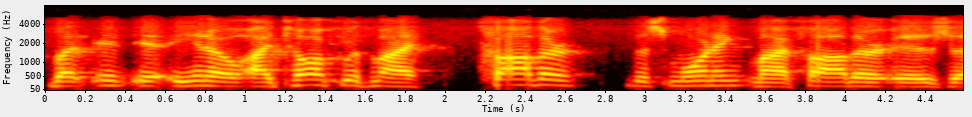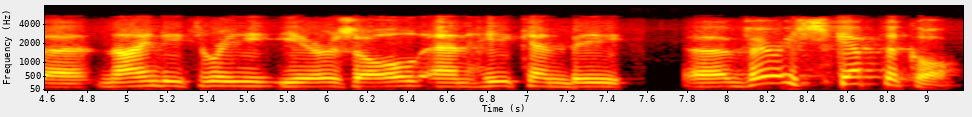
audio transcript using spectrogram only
But it, it, you know, I talked with my father this morning. My father is uh, 93 years old, and he can be uh, very skeptical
